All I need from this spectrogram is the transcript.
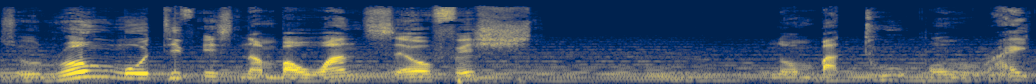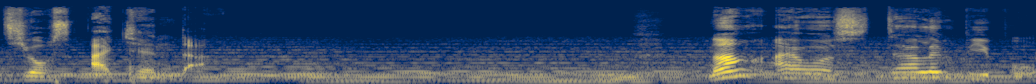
So, wrong motive is number one, selfish. Number two, unrighteous agenda. Now, I was telling people,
